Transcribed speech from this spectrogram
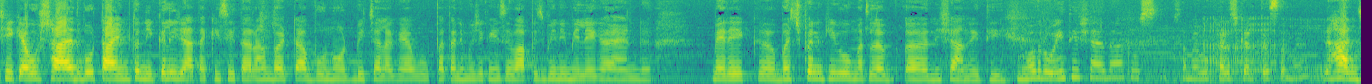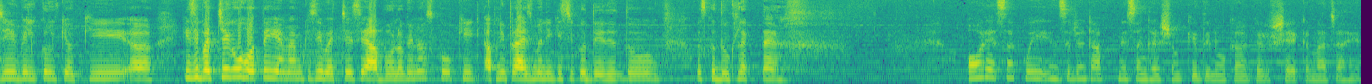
ठीक है, वो शायद वो टाइम तो निकल ही जाता किसी तरह बट अब वो नोट भी चला गया, वो पता नहीं मुझे कहीं से वापस भी नहीं मिलेगा एंड मेरे एक बचपन की वो मतलब निशानी थी। बहुत रोई थी शायद आप उस समय वो खर्च करते समय? हाँ जी बिल्कुल क्योंकि आ, किसी बच्चे को होते ही है मैम किसी बच्चे से आप बोलोगे ना उसको कि अपनी प्राइज मनी किसी को दे दे तो उसको दुख लगता है। और ऐसा कोई इंसिडेंट आप अपने संघर्षों के दिनों का अगर शेयर करना चाहें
